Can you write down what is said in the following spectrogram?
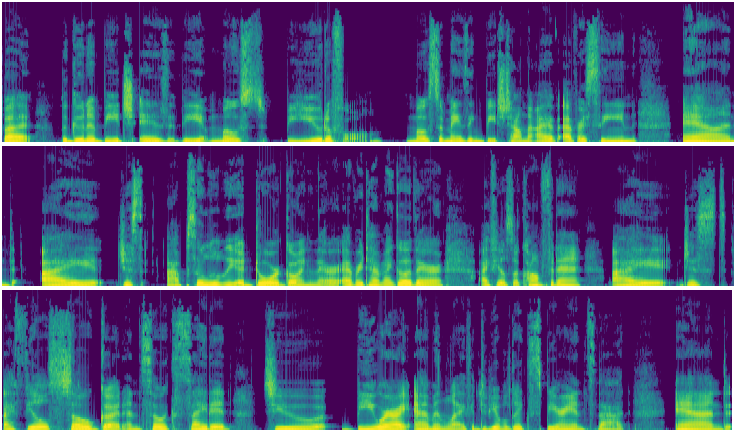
but Laguna Beach is the most beautiful, most amazing beach town that I have ever seen. And I just absolutely adore going there. Every time I go there, I feel so confident. I just I feel so good and so excited to be where I am in life and to be able to experience that. And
